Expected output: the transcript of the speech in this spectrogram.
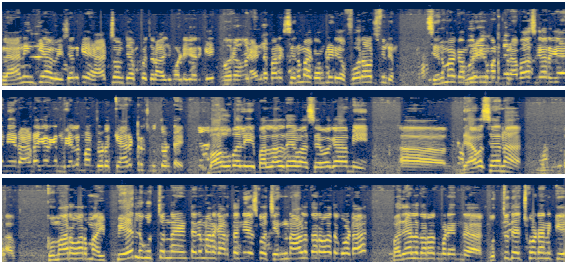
ప్లానింగ్కి ఆ విజన్కి హ్యాట్స్ ఆఫ్ చెప్పొచ్చు రాజమౌళి గారికి. అండ్ మనకి సినిమా కంప్లీట్గా ఫోర్ అవర్స్ ఫిలిం సినిమా కంప్లీట్గా మన ప్రభాస్ గారు కానీ రాణా గారు కానీ వీళ్ళని మనం చూడ క్యారెక్టర్స్ గుర్తుంటాయి. బాహుబలి బల్లాల దేవ శివగామి దేవసేన కుమారవర్మ కుమార్ వర్మ ఈ పేర్లు గుర్తున్నాయంటేనే మనకు అర్థం చేసుకోవచ్చు. ఎన్నాళ్ళ తర్వాత కూడా పదేళ్ళ తర్వాత కూడా గుర్తు తెచ్చుకోవడానికి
